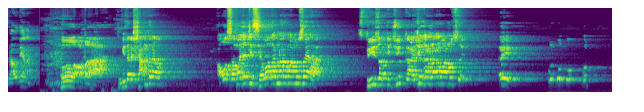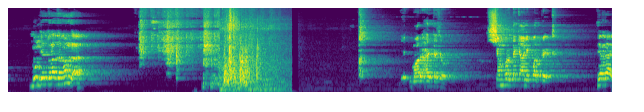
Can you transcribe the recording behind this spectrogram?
जाऊ द्या ना. हो आपा. तुम्ही जरा शांत राहा. अहो समाजाची सेवा करणारा माणूस आहे हा. स्त्री जातीची काळजी करणारा माणूस आहे. ऐ, बोल, बोल, बोल, बोल. म्हणजे तुला जमल का? एक मार्ग आहे त्याच्यावर. शंभर टक्के आणि परफेक्ट ते काय?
